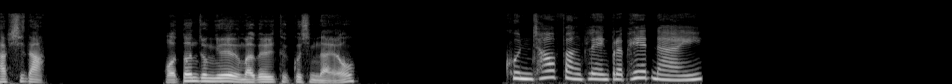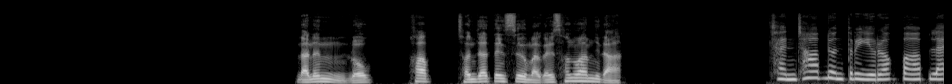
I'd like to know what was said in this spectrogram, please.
갑시다. 어떤 종류의 음악을 듣고 싶나요? คุณชอบฟังเพลงประเภทไหน 나는 록, 팝, 전자댄스 음악을 선호합니다. ฉันชอบดนตรีร็อกป๊อปและ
